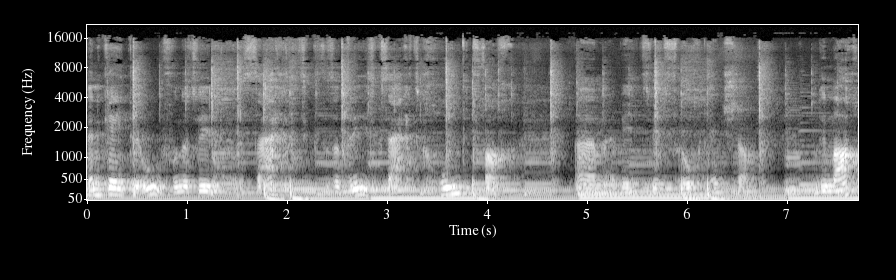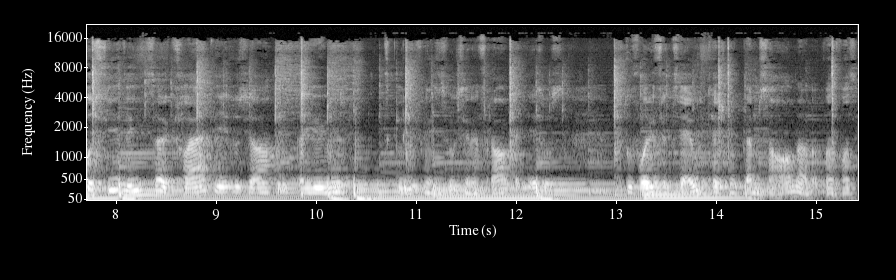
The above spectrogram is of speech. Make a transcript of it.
dann geht er auf und es wird 60, also 30, 60, 100-fach ähm, wird, wird Frucht entstehen. Und in Markus 4,13 erklärt Jesus ja den Jüngern das Gleichnis aus seiner Frage. Jesus, du vorhin erzählt hast mit dem Samen, was, was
